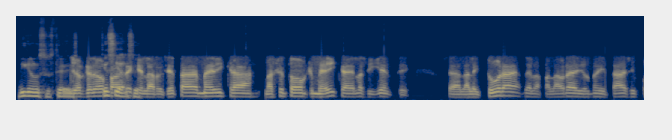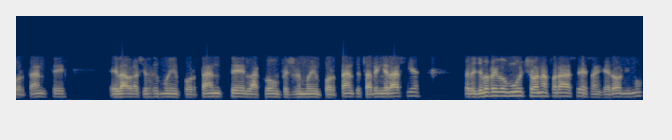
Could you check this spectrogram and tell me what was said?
díganos ustedes. Yo creo, ¿qué se padre, hace? que la receta médica, más que todo que médica, es la siguiente. O sea, la lectura de la palabra de Dios meditada es importante, la oración es muy importante, la confesión es muy importante, estar en gracia. Pero yo me pego mucho a una frase de San Jerónimo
